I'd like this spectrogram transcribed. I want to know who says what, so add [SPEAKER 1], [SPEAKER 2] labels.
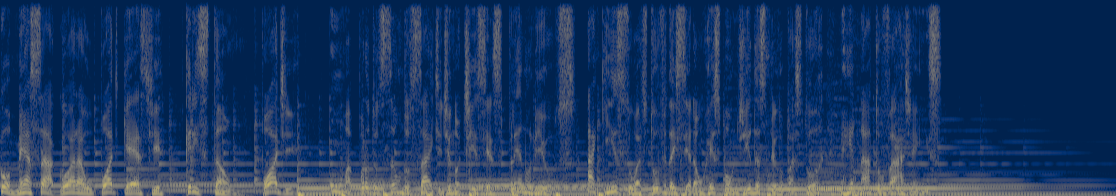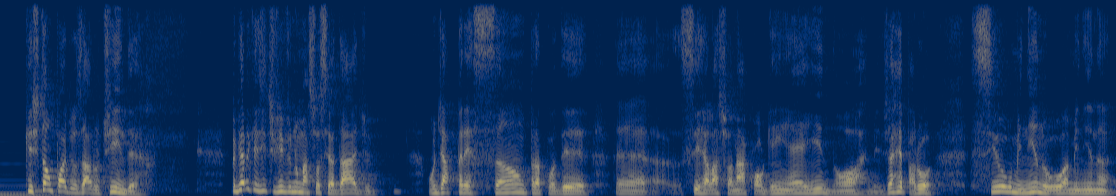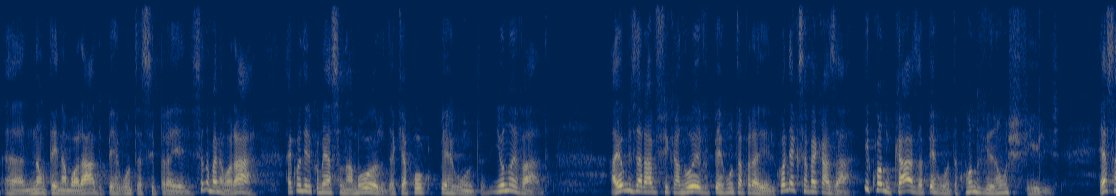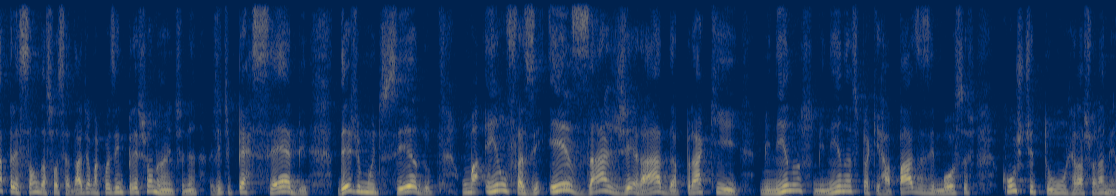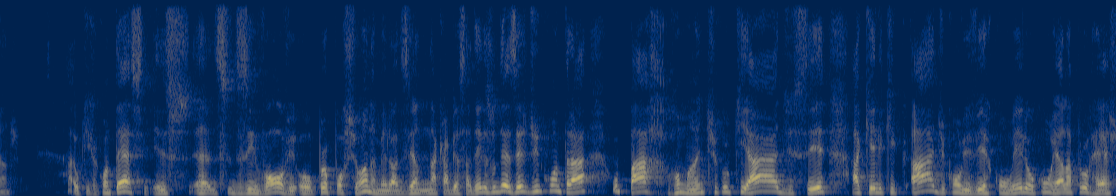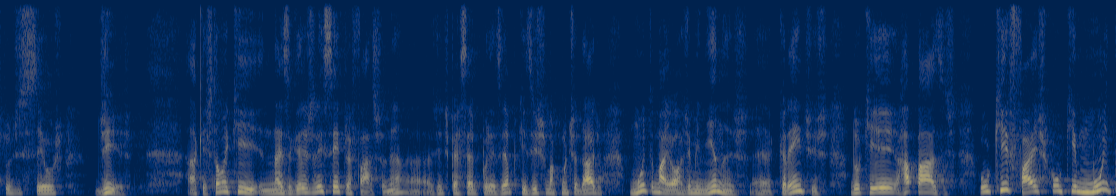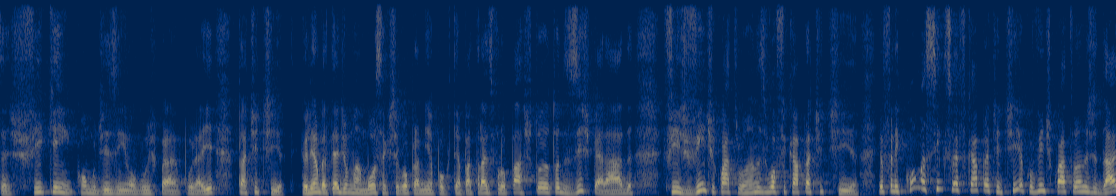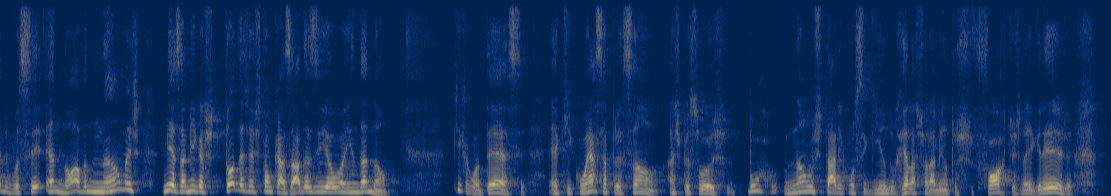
[SPEAKER 1] Começa agora o podcast Cristão Pode? Uma produção do site de notícias Pleno News. Aqui suas dúvidas serão respondidas pelo pastor Renato Vargens.
[SPEAKER 2] Cristão pode usar o Tinder? Primeiro que a gente vive numa sociedade onde a pressão para poder é, se relacionar com alguém é enorme. Já reparou? Se o menino ou a menina uh, não tem namorado, pergunta-se para ele: Você não vai namorar? Aí, quando ele começa o namoro, daqui a pouco pergunta: E o noivado? Aí o miserável fica noivo, pergunta para ele: Quando é que você vai casar? E quando casa, pergunta: Quando virão os filhos? Essa pressão da sociedade é uma coisa impressionante, né? A gente percebe desde muito cedo uma ênfase exagerada para que meninos, meninas, para que rapazes e moças constituam relacionamentos. Ah, o que, que acontece? Eles é, se desenvolve ou proporciona, melhor dizendo, na cabeça deles o desejo de encontrar o par romântico que há de ser aquele que há de conviver com ele ou com ela para o resto de seus dias. A questão é que nas igrejas nem sempre é fácil, né? A gente percebe, por exemplo, que existe uma quantidade muito maior de meninas é, crentes do que rapazes o que faz com que muitas fiquem, como dizem alguns por aí, para titia. Eu lembro até de uma moça que chegou para mim há pouco tempo atrás e falou: Pastor, eu estou desesperada, fiz 24 anos e vou ficar para titia. Eu falei: Como assim que você vai ficar para titia com 24 anos de idade? Você é nova? Não, mas minhas amigas todas já estão casadas e eu ainda não. O que, que acontece é que com essa pressão, as pessoas, por não estarem conseguindo relacionamentos fortes na igreja,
